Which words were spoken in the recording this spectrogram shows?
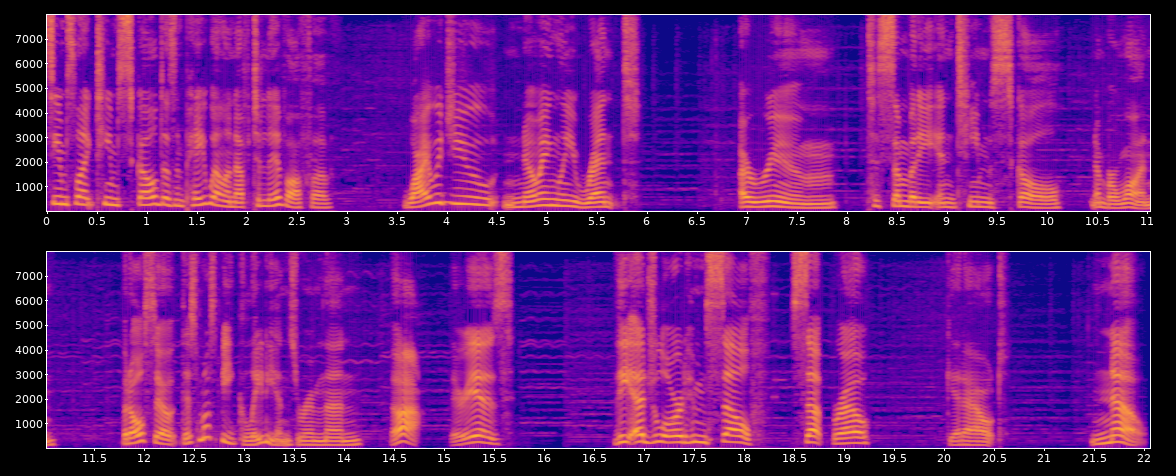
Seems like Team Skull doesn't pay well enough to live off of. Why would you knowingly rent a room to somebody in Team Skull, number one? But also, this must be Gladion's room then. Ah, there he is. The Edge Lord himself. Sup, bro? Get out. No.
